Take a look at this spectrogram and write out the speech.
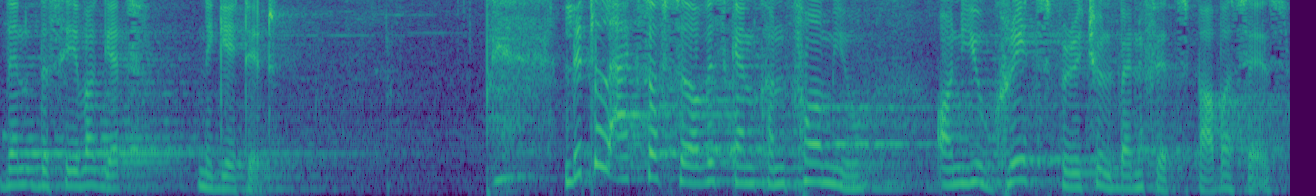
Then the seva gets negated. Little acts of service can confirm you on you great spiritual benefits, Baba says.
